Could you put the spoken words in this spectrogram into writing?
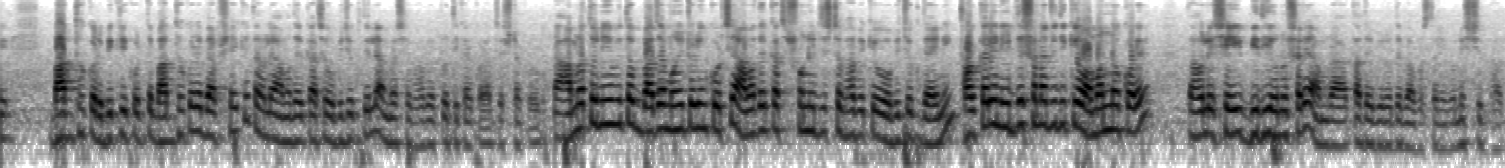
বাধ্য করে, বিক্রি করতে বাধ্য করে ব্যবসায়ীকে, তাহলে আমাদের কাছে অভিযোগ দিলে আমরা সেভাবে প্রতিকার করার চেষ্টা করব। আমরা তো নিয়মিত বাজার মনিটরিং করছি, আমাদের কাছে সুনির্দিষ্টভাবে কেউ অভিযোগ দেয়নি। সরকারি নির্দেশনা যদি কেউ অমান্য করে, তাহলে সেই বিধি অনুসারে আমরা তাদের বিরুদ্ধে ব্যবস্থা নেব, নিশ্চিতভাবে।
